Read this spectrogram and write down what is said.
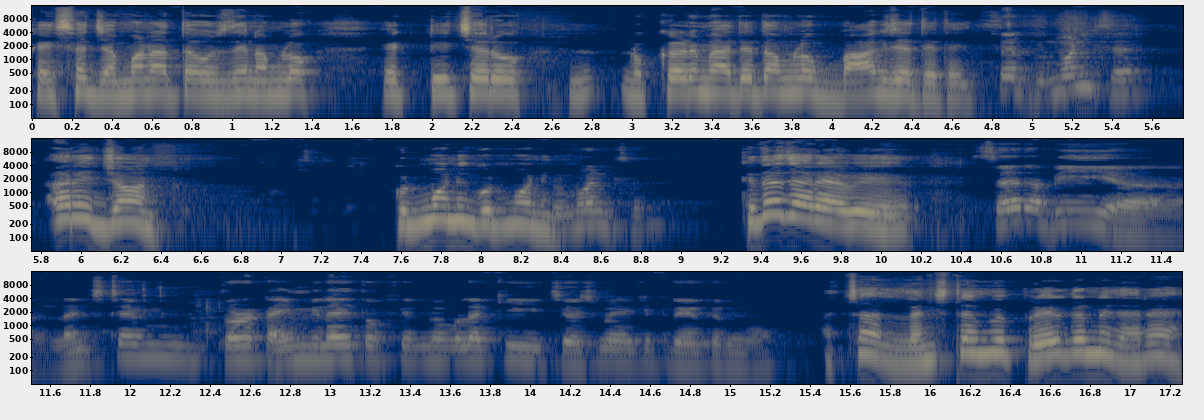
कैसा जमाना था उस दिन हम लोग एक टीचर नुक्कड़ में आते तो हम लोग भाग जाते थे। सर गुड मॉर्निंग सर अरे John good morning good morning good morning sir किधर जा रहे हैं अभी? सर अभी लंच टाइम थोड़ा टाइम मिला है तो फिर मैं बोला कि चर्च में आके प्रेयर करूँगा। अच्छा लंच टाइम में प्रेयर करने जा रहा है?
